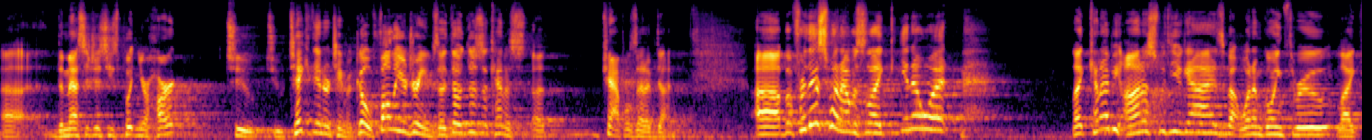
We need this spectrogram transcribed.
uh, the messages He's put in your heart to to take to entertainment. Go follow your dreams. Those, those are the kind of uh, chapels that I've done. Uh, but for this one, I was like, you know what? Like, can I be honest with you guys about what I'm going through? Like,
